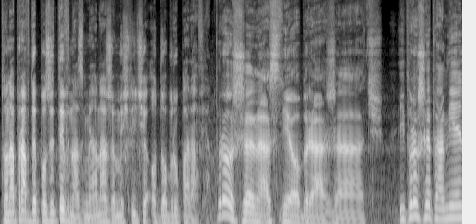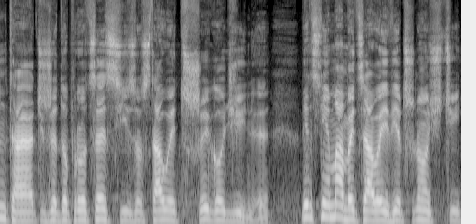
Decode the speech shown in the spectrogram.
To naprawdę pozytywna zmiana, że myślicie o dobru parafian. Proszę nas nie obrażać. I proszę pamiętać, że do procesji zostały trzy godziny, więc nie mamy całej wieczności,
